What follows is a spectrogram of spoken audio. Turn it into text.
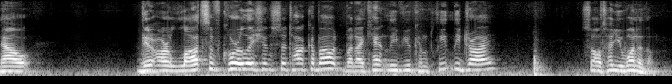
Now, there are lots of correlations to talk about, but I can't leave you completely dry. So I'll tell you one of them.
